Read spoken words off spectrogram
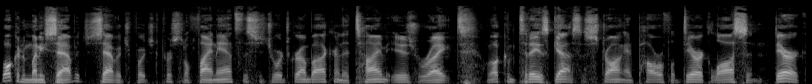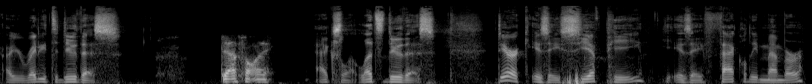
Welcome to Money Savage, Savage Approach to Personal Finance. This is George Grombacher, and the time is right. Welcome to today's guest, strong and powerful Derek Lawson. Derek, are you ready to do this? Definitely. Excellent. Let's do this. Derek is a CFP. He is a faculty member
